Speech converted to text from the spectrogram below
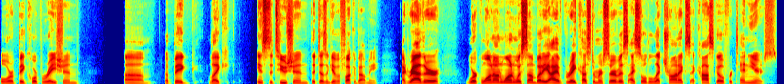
or a big corporation um a big like institution that doesn't give a fuck about me. I'd rather work one on one with somebody. I have great customer service. I sold electronics at Costco for 10 years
